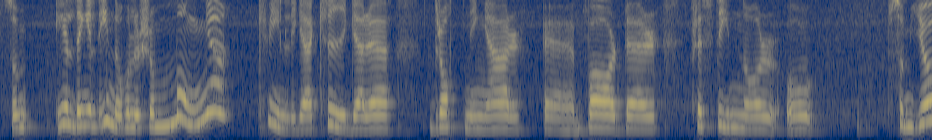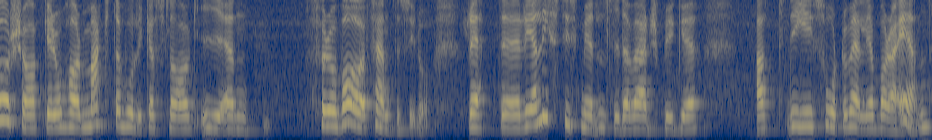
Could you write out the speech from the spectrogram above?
som helt enkelt innehåller så många kvinnliga krigare, drottningar, eh, barder, prästinnor och som gör saker och har makt av olika slag i en, för att vara fantasy då, rätt eh, realistisk medeltida världsbygge att det är svårt att välja bara en.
